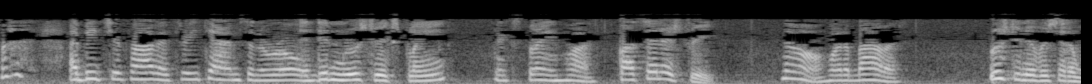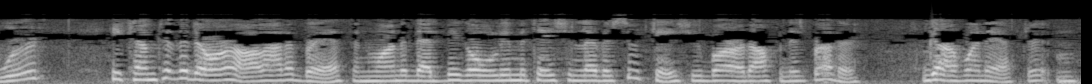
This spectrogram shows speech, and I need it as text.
I beat your father three times in a row. And didn't Rooster explain? Explain what? About Center Street. No, what about it? Rooster never said a word. He come to the door all out of breath and wanted that big old imitation leather suitcase you borrowed off in his brother. Gov went after it, and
